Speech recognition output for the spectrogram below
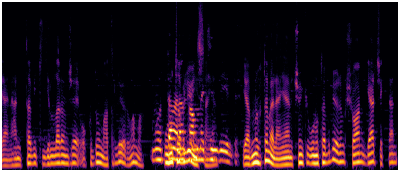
Yani hani tabii ki yıllar önce okuduğumu hatırlıyorum ama muhtemelen unutabiliyor tam insan metin ya. değildir. Ya muhtemelen yani çünkü unutabiliyorum. Şu an gerçekten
